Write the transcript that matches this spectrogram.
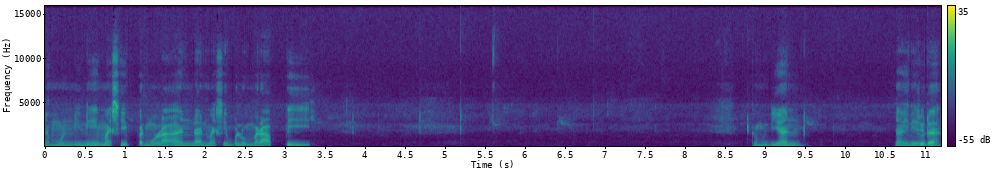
namun ini masih permulaan dan masih belum merapi kemudian nah ini sudah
